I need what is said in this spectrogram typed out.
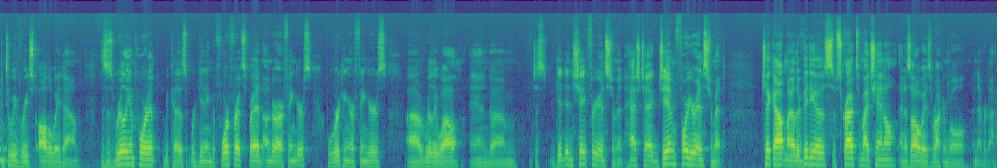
Until we've reached all the way down. This is really important because we're getting the four fret spread under our fingers. We're working our fingers uh, really well and um, just get in shape for your instrument. Hashtag gym for your instrument. Check out my other videos, subscribe to my channel, and as always, rock and roll and never die.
